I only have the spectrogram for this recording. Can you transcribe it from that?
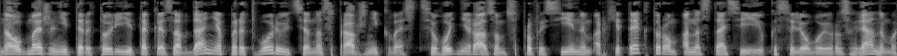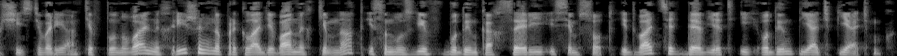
На обмеженій території таке завдання перетворюється на справжній квест. Сьогодні разом з професійним архітектором Анастасією Кисельовою розглянемо шість варіантів планувальних рішень на прикладі ванних кімнат і санвузлів в будинках серії і 700 і 29 і 155 МК.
